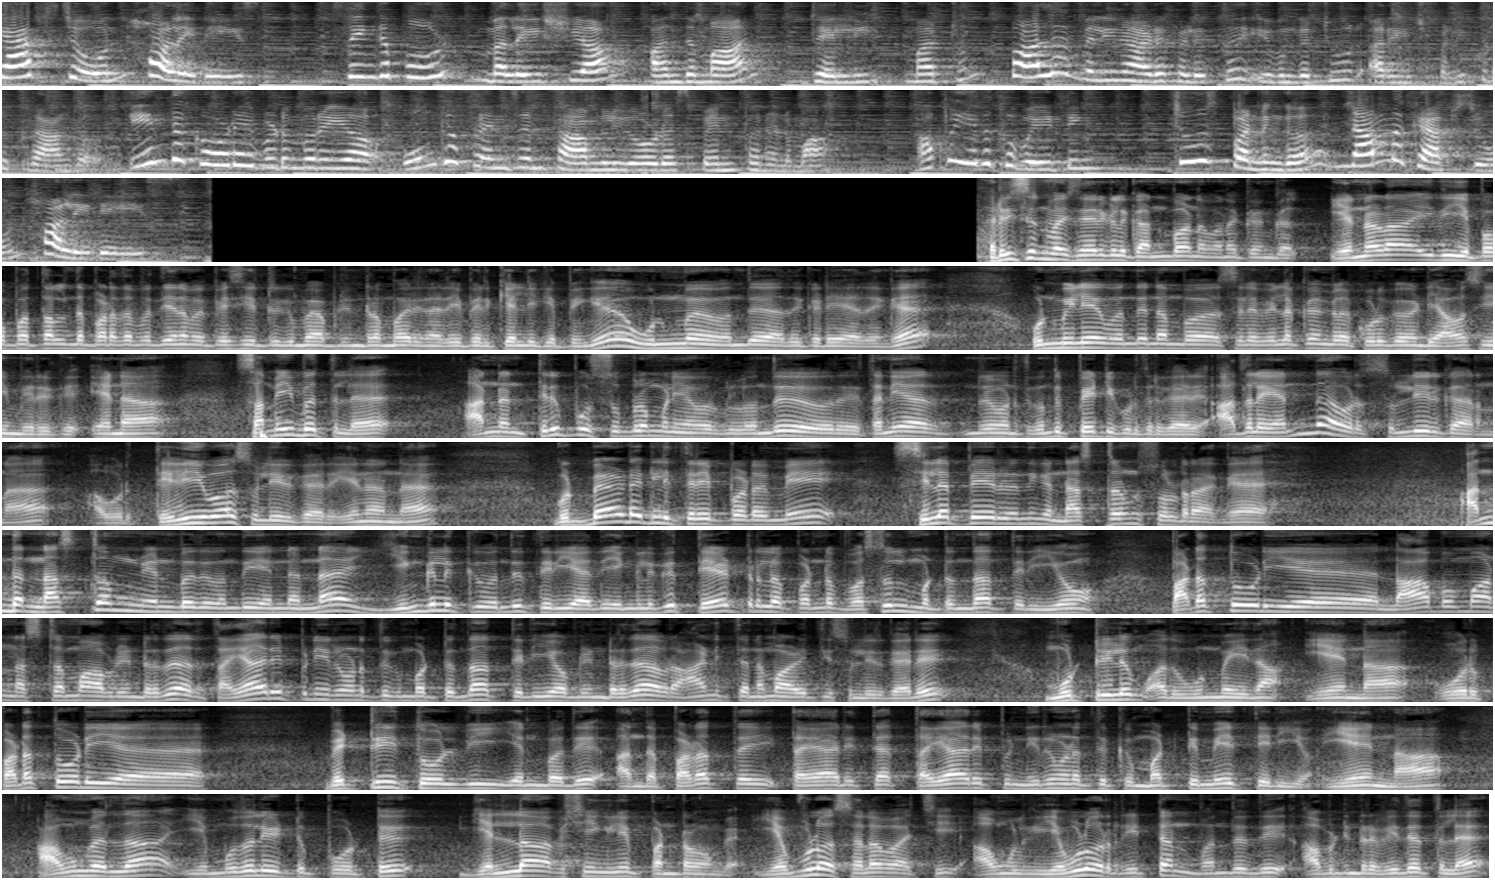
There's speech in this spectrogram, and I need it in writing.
Capstone holidays Singapore Malaysia Andaman Delhi மற்றும் பல வெளிநாடுகளுக்கு இவங்க டூர் அரேஞ்ச் பண்ணி கொடுக்குறாங்க. இந்த கோடை விடுமுறையா உங்க ஃப்ரெண்ட்ஸ் அண்ட் ஃபேமிலியோட ஸ்பெண்ட் பண்ணணுமா? அப்ப எதுக்கு வெயிட்டிங் சூஸ் பண்ணுங்க நம்ம கேப்ஸ்டோன் ஹாலிடேஸ் ரீசன்ட் வைஸ் நேர்களுக்கு அன்பான வணக்கங்கள். என்னடா இது எப்போ பார்த்தாலும் இந்த படத்தை பற்றியே நம்ம பேசிகிட்டு இருக்கோமே அப்படின்ற மாதிரி நிறைய பேர் கேள்வி கேட்பீங்க. உண்மை வந்து அது கிடையாதுங்க. உண்மையிலே வந்து நம்ம சில விளக்கங்களை கொடுக்க வேண்டிய அவசியம் இருக்குது ஏன்னா சமீபத்தில் அண்ணன் திருப்பூர் சுப்பிரமணியம் அவர்கள் வந்து ஒரு தனியார் நிறுவனத்துக்கு வந்து பேட்டி கொடுத்துருக்காரு. அதில் என்ன அவர் சொல்லியிருக்காருன்னா அவர் தெளிவாக சொல்லியிருக்காரு. என்னென்னா குட் பேட் அக்லி திரைப்படமே சில பேர் வந்து இங்கே நஷ்டம்னு சொல்கிறாங்க அந்த நஷ்டம் என்பது வந்து என்னென்னா எங்களுக்கு வந்து தெரியாது. எங்களுக்கு தேட்டரில் பண்ண வசூல் மட்டும்தான் தெரியும். படத்தோடைய லாபமாக நஷ்டமா அப்படின்றது அது தயாரிப்பு நிறுவனத்துக்கு மட்டும்தான் தெரியும் அப்படின்றத அவர் ஆணித்தனமாக அழுத்தி சொல்லியிருக்காரு. முற்றிலும் அது உண்மைதான். ஏன்னா ஒரு படத்தோடைய வெற்றி தோல்வி என்பது அந்த படத்தை தயாரித்த தயாரிப்பு நிறுவனத்துக்கு மட்டுமே தெரியும். ஏன்னா அவங்க தான் முதலீட்டு போட்டு எல்லா விஷயங்களையும் பண்ணுறவங்க எவ்வளோ செலவாச்சு அவங்களுக்கு எவ்வளோ ரிட்டர்ன் வந்தது அப்படின்ற விதத்தில்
